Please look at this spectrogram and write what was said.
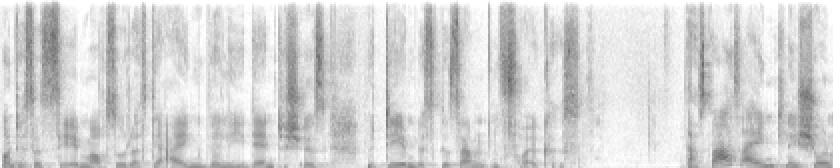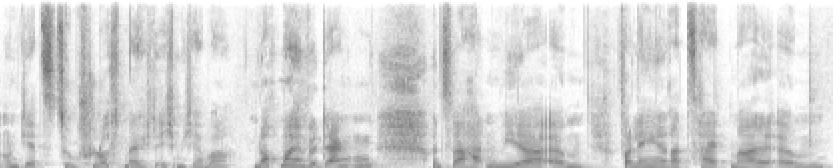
und es ist eben auch so, dass der Eigenwille identisch ist mit dem des gesamten Volkes. Das war es eigentlich schon und jetzt zum Schluss möchte ich mich aber nochmal bedanken. Und zwar hatten wir ähm, vor längerer Zeit mal ähm,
